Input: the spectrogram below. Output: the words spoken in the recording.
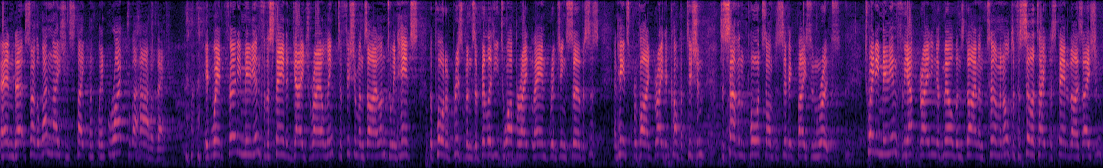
And uh, so the One Nation statement went right to the heart of that. It went 30 million for the standard gauge rail link to Fisherman's Island to enhance the Port of Brisbane's ability to operate land bridging services and hence provide greater competition to southern ports on Pacific Basin routes. 20 million for the upgrading of Melbourne's Dynon Terminal to facilitate the standardisation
